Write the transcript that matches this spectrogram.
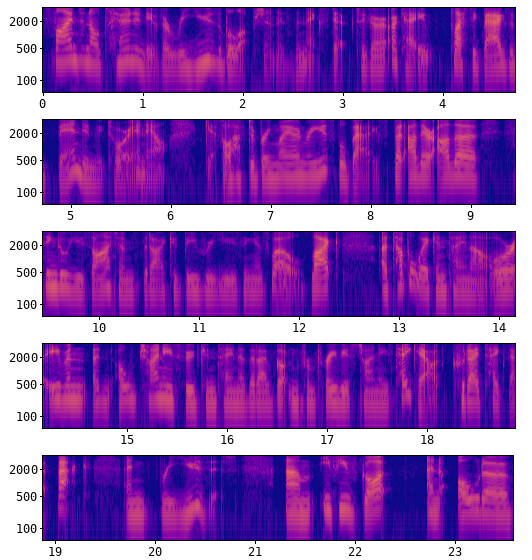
find an alternative, a reusable option is the next step to go, okay, plastic bags are banned in Victoria now. Guess I'll have to bring my own reusable bags. But are there other single use items that I could be reusing as well? Like a Tupperware container or even an old Chinese food container that I've gotten from previous Chinese takeout. Could I take that back and reuse it? Um, if you've got an older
